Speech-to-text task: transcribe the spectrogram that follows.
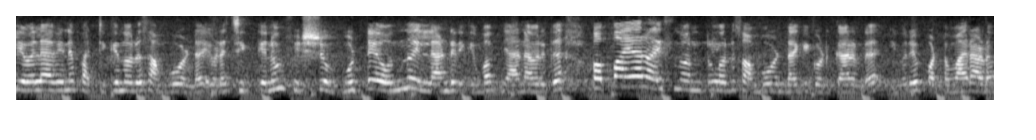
ലിയോലാവിനെ പറ്റിക്കുന്ന ഒരു സംഭവമുണ്ട്. ഇവിടെ ചിക്കനും ഫിഷും മുട്ടയും ഒന്നും ഇല്ലാണ്ടിരിക്കുമ്പം ഞാൻ അവർക്ക് പപ്പായ റൈസ് എന്ന് പറഞ്ഞിട്ടുള്ള ഒരു സംഭവം ഉണ്ടാക്കി കൊടുക്കാറുണ്ട്. ഇവർ പൊട്ടന്മാരാണ്.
